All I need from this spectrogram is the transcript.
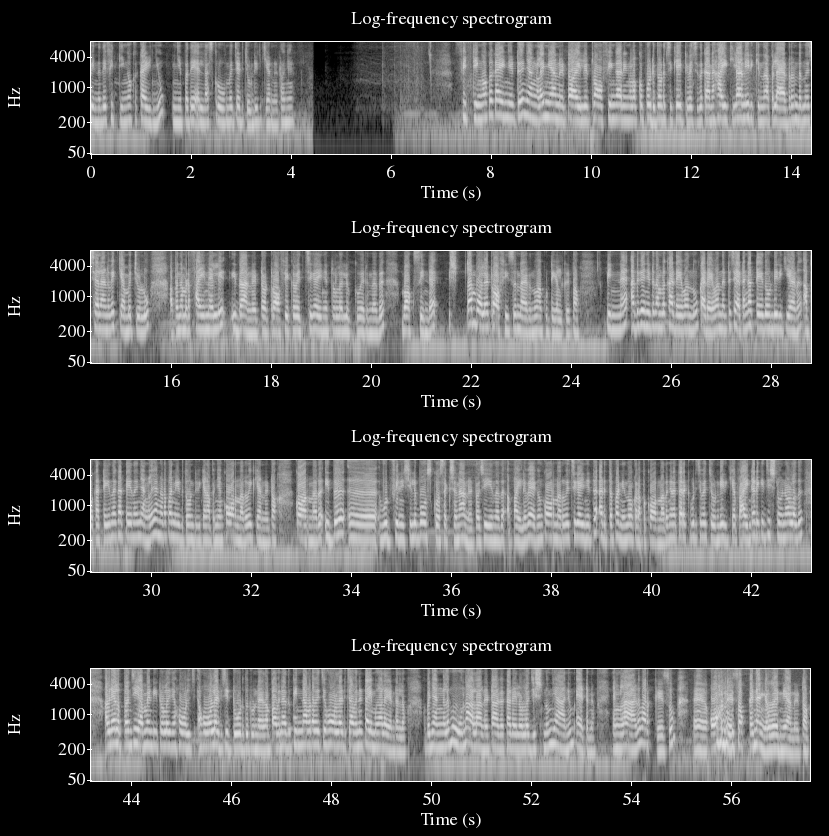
പിന്നെ ദേ ഫിറ്റിംഗ് ഒക്കെ കഴിഞ്ഞു. ഇനിയിപ്പോൾ ദേ എല്ലാ സ്ക്രൂവും വെച്ച് അടിച്ചുകൊണ്ടിരിക്കുകയാണ് കേട്ടോ ഞാൻ. ഫിറ്റിംഗ് ഒക്കെ കഴിഞ്ഞിട്ട് ഞങ്ങൾ തന്നെയാണ് കേട്ടോ അതിൽ ട്രോഫിയും കാര്യങ്ങളൊക്കെ പൊടി തുടച്ച് കയറ്റി വെച്ചത്. കാരണം ഹൈറ്റിലാണ് ഇരിക്കുന്നത്. അപ്പോൾ ലാഡർ ഉണ്ടെന്ന് വെച്ചാലാണ് വെക്കാൻ പറ്റുള്ളൂ. അപ്പോൾ നമ്മുടെ ഫൈനൽ ഇതാണ് കേട്ടോ ട്രോഫി ഒക്കെ വെച്ച് കഴിഞ്ഞിട്ടുള്ള ലുക്ക് വരുന്നത്. ബോക്സിന്റെ ഇഷ്ടം പോലെ ട്രോഫീസ് ഉണ്ടായിരുന്നു ആ കുട്ടികൾക്ക് കേട്ടോ. പിന്നെ അത് കഴിഞ്ഞിട്ട് നമ്മൾ കടയിൽ വന്നു. കടയിൽ വന്നിട്ട് ചേട്ടൻ കട്ട് ചെയ്തുകൊണ്ടിരിക്കുകയാണ് അപ്പോൾ കട്ട് ചെയ്യുന്ന കട്ട് ചെയ്യുന്നത് ഞങ്ങൾ ഞങ്ങളുടെ പണി എടുത്തുകൊണ്ടിരിക്കുകയാണ് അപ്പോൾ ഞാൻ കോർണർ വെക്കുകയാണ് കേട്ടോ കോർണർ ഇത് വുഡ് ഫിനിഷിൽ ബോസ്കോ സെക്ഷൻ ആണ് കേട്ടോ ചെയ്യുന്നത്. അപ്പോൾ അതിൽ വേഗം കോർണർ വെച്ച് കഴിഞ്ഞിട്ട് അടുത്ത പണി നോക്കണം. അപ്പോൾ കോർണർ ഇങ്ങനെ തിരക്ക് പിടിച്ച് വെച്ചുകൊണ്ടിരിക്കുക അപ്പോൾ അതിന്റെ ഇടയ്ക്ക് ജിഷ്ണുവിനുള്ളത് അവനെ എളുപ്പം ചെയ്യാൻ വേണ്ടിയിട്ടുള്ള ഞാൻ ഹോൾ ഹോൾ അടിച്ചിട്ട് കൊടുത്തിട്ടുണ്ടായിരുന്നു. അപ്പോൾ അവനത് പിന്നെ അവിടെ വെച്ച് ഹോൾ അടിച്ച് അവന് ടൈം കളയണ്ടല്ലോ. അപ്പോൾ ഞങ്ങൾ മൂന്നാളാണ് കേട്ടോ ആകെ കടയിലുള്ള ജിഷ്ണും ഞാനും ഏട്ടനും. ഞങ്ങളാണ് വർക്കേഴ്സും ഓണേഴ്സും ഒക്കെ ഞങ്ങൾ തന്നെയാണ് കേട്ടോ.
